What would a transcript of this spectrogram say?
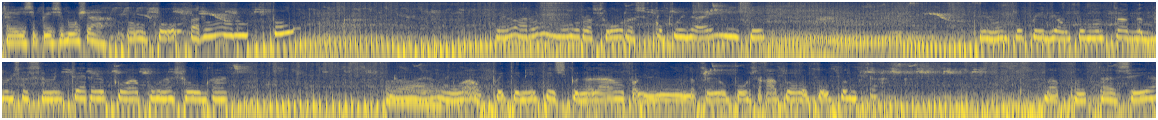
Ay, isip-isip mo siya. Opo, araw-araw po. Kaya araw, oras-oras ko po naiisip. Naman po pwede ako pumunta agad dun sa cemetery po po na sugat. Oo, wow, po tinitis ko na lang pag natuyo po sa kapo ko pupunta. Mapunta siya.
